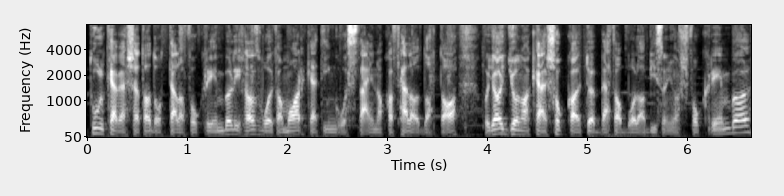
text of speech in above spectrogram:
túl keveset adott el a fokrémből, és az volt a marketing osztálynak a feladata, hogy adjonak el sokkal többet abból a bizonyos fokrémből,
